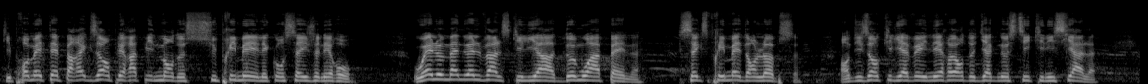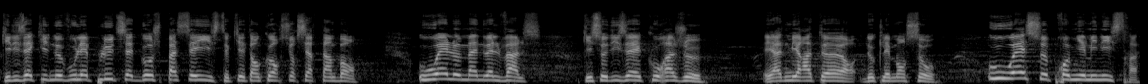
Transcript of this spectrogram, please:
qui promettait, par exemple, et rapidement, de supprimer les conseils généraux? Où est le Manuel Valls qui, il y a deux mois à peine, s'exprimait dans l'Obs en disant qu'il y avait une erreur de diagnostic initial, qui disait qu'il ne voulait plus de cette gauche passéiste qui est encore sur certains bancs? Où est le Manuel Valls qui se disait courageux et admirateur de Clémenceau? Où est ce Premier ministre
